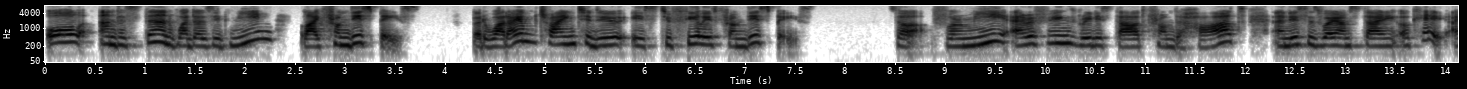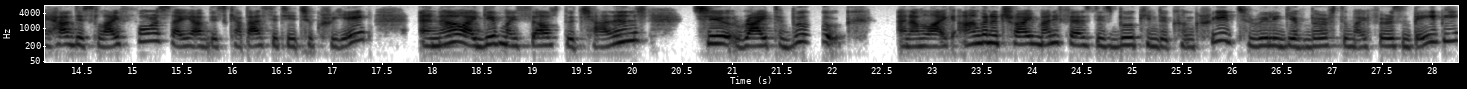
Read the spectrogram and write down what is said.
all understand what does it mean like from this space. But what I'm trying to do is to feel it from this space. So for me, everything really starts from the heart. And this is where I'm starting. Okay, I have this life force, I have this capacity to create. And now I give myself the challenge to write a book. And I'm like, I'm going to try manifest this book in the concrete to really give birth to my first baby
